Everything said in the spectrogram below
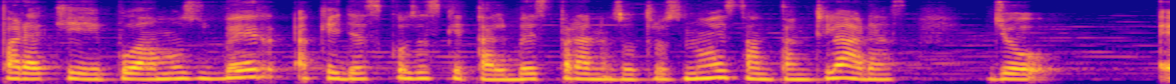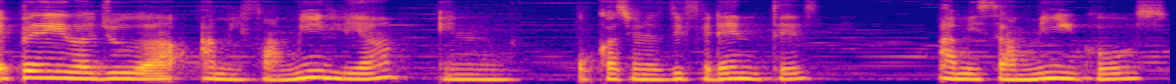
para que podamos ver aquellas cosas que tal vez para nosotros no están tan claras. Yo he pedido ayuda a mi familia en ocasiones diferentes, a mis amigos,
